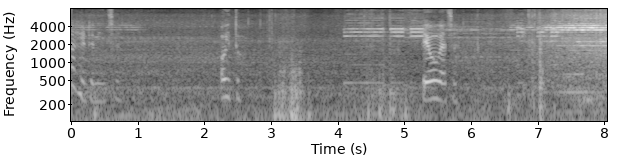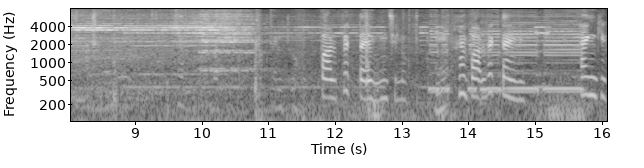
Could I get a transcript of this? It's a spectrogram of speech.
কতটা হেঁটে নিয়েছে? ওই তো। পেয়েও গেছে। পারফেক্ট টাইমিং ছিল। পারফেক্ট টাইমিং থ্যাংক ইউ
